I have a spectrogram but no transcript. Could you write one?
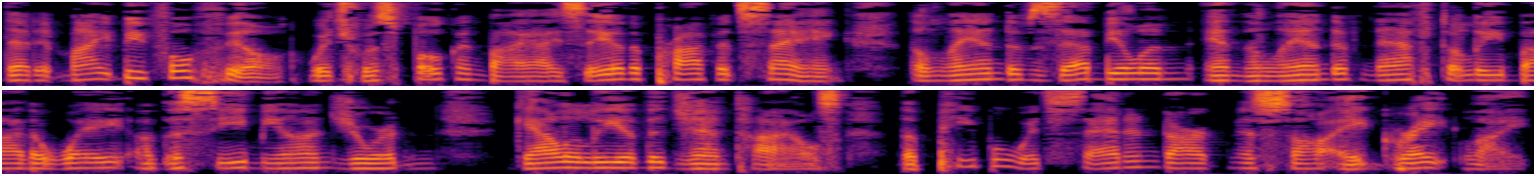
that it might be fulfilled, which was spoken by Isaiah the prophet saying, the land of Zebulun and the land of Naphtali by the way of the sea beyond Jordan, Galilee of the Gentiles, the people which sat in darkness saw a great light.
